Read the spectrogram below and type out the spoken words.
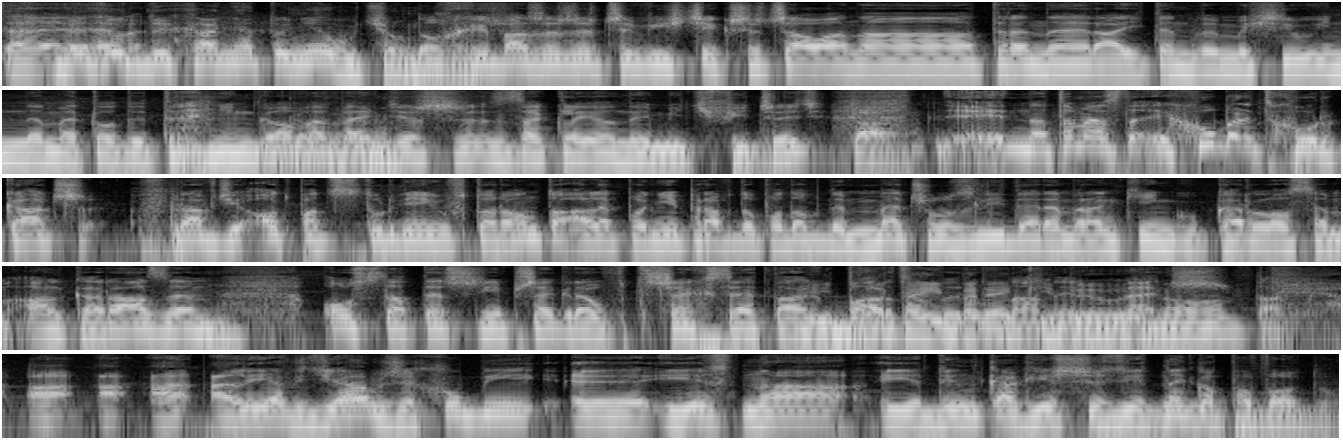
E, Bez e, oddychania to nie No uciągniesz. chyba, że rzeczywiście krzyczała na trenera i ten wymyślił inne metody treningowe, będziesz z zaklejonymi ćwiczyć. Tak. E, Natomiast Hubert Hurkacz wprawdzie odpadł z turnieju w Toronto, ale po nieprawdopodobnym meczu z liderem rankingu Carlosem Alcarazem ostatecznie przegrał w trzech setach I bardzo wyrównany były, mecz. no. Tak. A, a, a, ale ja widziałem, że Hubi y, jest na jedynkach jeszcze z jednego powodu.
